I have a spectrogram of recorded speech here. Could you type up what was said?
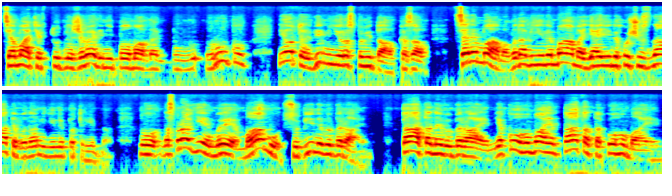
Ця матір тут не живе, він їй поламав навіть був руку. І от він мені розповідав, казав: це не мама, вона мені не мама, я її не хочу знати, вона мені не потрібна. Ну, насправді ми маму собі не вибираємо. Тата не вибираємо. Якого маємо тата, такого маємо.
